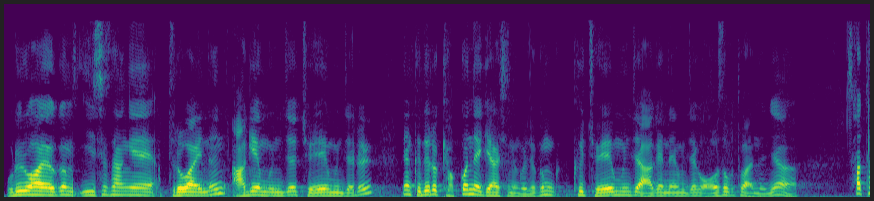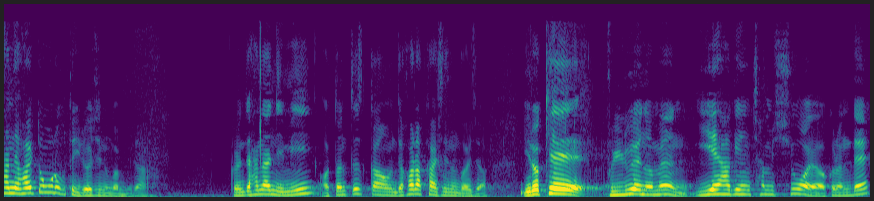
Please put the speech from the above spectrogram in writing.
우리로 하여금 이 세상에 들어와 있는 악의 문제, 죄의 문제를 그냥 그대로 겪어내게 하시는 거죠. 그럼 그 죄의 문제, 악의 문제가 어디서부터 왔느냐? 사탄의 활동으로부터 이루어지는 겁니다. 그런데 하나님이 어떤 뜻 가운데 허락하시는 거죠. 이렇게 분류해 놓으면 이해하기는 참 쉬워요. 그런데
